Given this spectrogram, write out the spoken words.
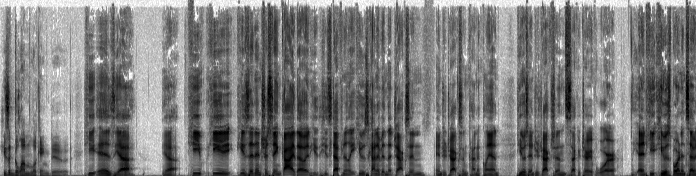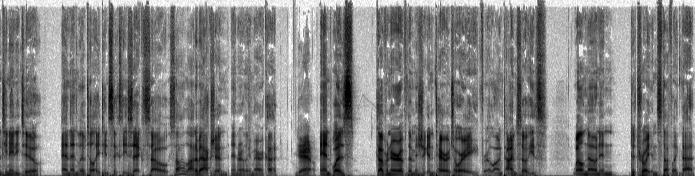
he's a glum-looking dude. He is, yeah, yeah. He he he's an interesting guy though, and he he's definitely he was kind of in the Jackson Andrew Jackson kind of clan. He was Andrew Jackson's Secretary of War, and he he was born in 1782 and then lived till 1866. So saw a lot of action in early America, Yeah, and was governor of the Michigan Territory for a long time. So he's well known in Detroit and stuff like that.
